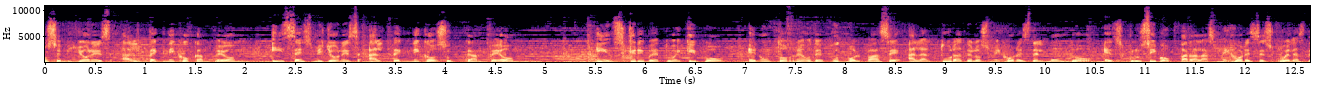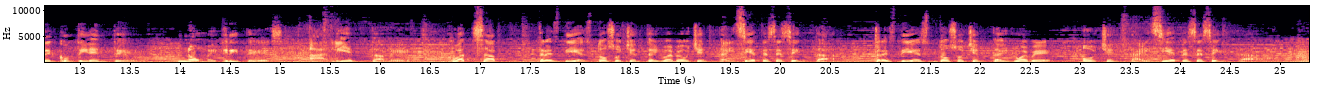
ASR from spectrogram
12 millones al técnico campeón y 6 millones al técnico subcampeón. Inscribe tu equipo en un torneo de fútbol base a la altura de los mejores del mundo, exclusivo para las mejores escuelas del continente. No me grites, aliéntame. WhatsApp 310-289-8760. 310-289-8760.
